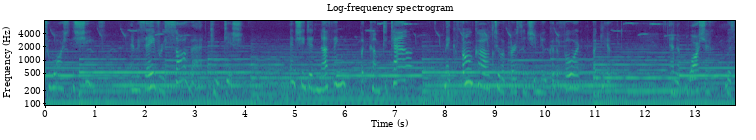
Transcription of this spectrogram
to wash the sheets. And Miss Avery saw that condition, and she did nothing but come to town, make a phone call to a person she knew could afford a gift, and a washer was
